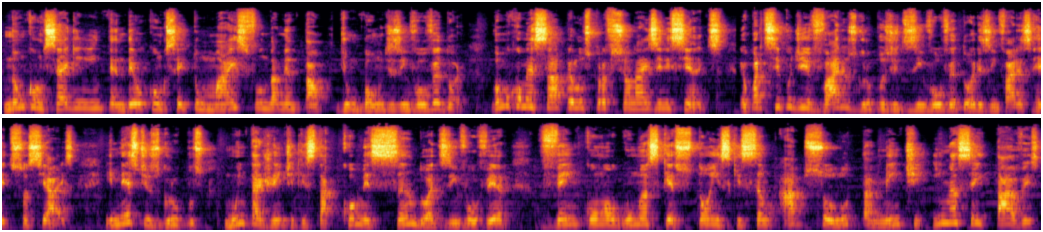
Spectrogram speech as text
não conseguem entender o conceito mais fundamental de um bom desenvolvedor. Vamos começar pelos profissionais iniciantes. Eu participo de vários grupos de desenvolvedores em várias redes sociais e nestes grupos, muita gente que está começando a desenvolver vem com algumas questões que são absolutamente inaceitáveis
